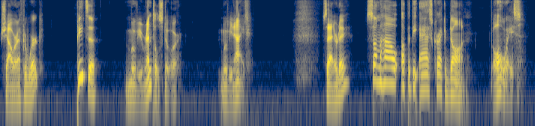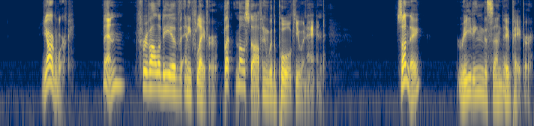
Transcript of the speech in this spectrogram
shower after work, pizza, movie rental store, movie night. Saturday, somehow up at the ass crack of dawn. Always. Yard work. Then, frivolity of any flavor, but most often with a pool cue in hand. Sunday, reading the Sunday paper.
